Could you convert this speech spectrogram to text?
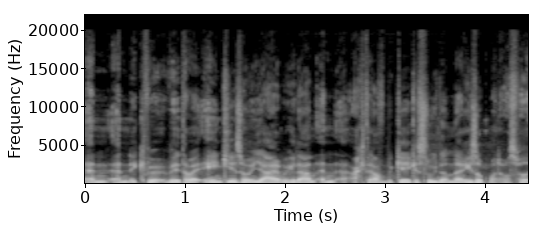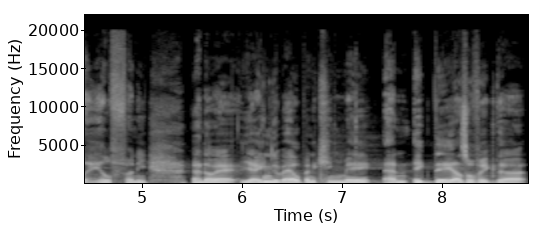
En, en ik we- weet dat wij één keer zo'n jaar hebben gedaan en achteraf bekeken sloeg dat nergens op, maar dat was wel heel funny. En dat wij, jij ging de wei op en ik ging mee en ik deed alsof ik de,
